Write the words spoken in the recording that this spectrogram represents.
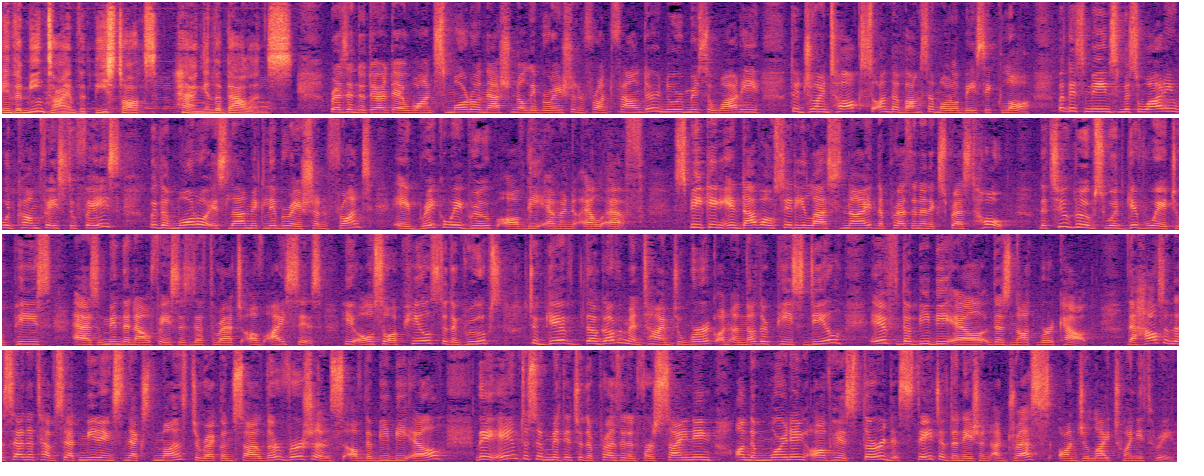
In the meantime, the peace talks hang in the balance. President Duterte wants Moro National Liberation Front founder Nur Misuari to join talks on the Bangsamoro Basic Law. But this means Misuari would come face to face with the Moro Islamic Liberation Front, a breakaway group of the MNLF. Speaking in Davao City last night, the president expressed hope the two groups would give way to peace as Mindanao faces the threat of ISIS. He also appeals to the groups to give the government time to work on another peace deal if the BBL does not work out. The House and the Senate have set meetings next month to reconcile their versions of the BBL. They aim to submit it to the president for signing on the morning of his third State of the Nation address on July 23.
